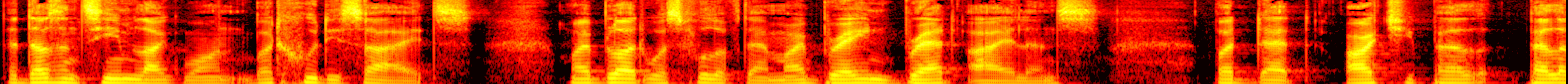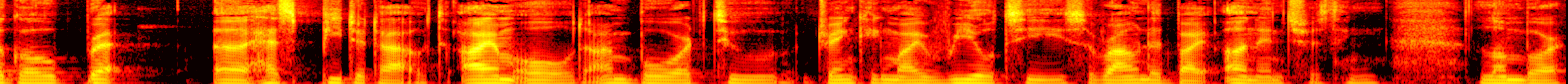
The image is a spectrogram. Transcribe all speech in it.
That doesn't seem like one, but who decides? My blood was full of them. My brain bred islands. But that archipelago uh, has petered out. I am old. I'm bored too, drinking my real tea, surrounded by uninteresting lumber.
